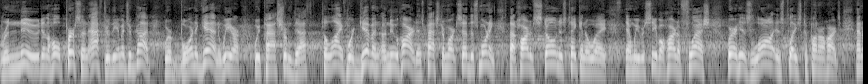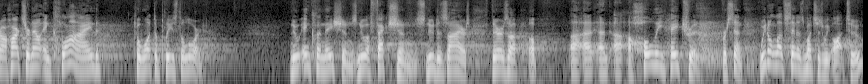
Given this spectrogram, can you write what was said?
renewed in the whole person after the image of God. We're born again. We, are, we pass from death to life. We're given a new heart. As Pastor Mark said this morning, that heart of stone is taken away, and we receive a heart of flesh where His law is placed upon our hearts. And our hearts are now inclined to want to please the Lord new inclinations, new affections, new desires. There's a, a, Uh, a, uh, a, holy hatred for sin. We don't love sin as much as we ought to.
